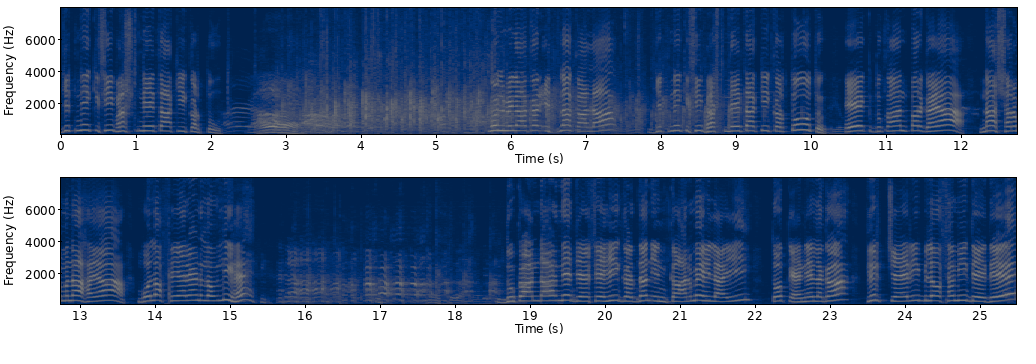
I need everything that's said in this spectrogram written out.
जितनी किसी भ्रष्ट नेता की करतूत। कुल मिलाकर इतना काला जितनी किसी भ्रष्ट नेता की करतूत। एक दुकान पर गया ना शर्म ना हया बोला फेयर एंड लवली है। दुकानदार ने जैसे ही गर्दन इनकार में हिलाई तो कहने लगा, फिर चेरी ब्लॉसम ही दे दे,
